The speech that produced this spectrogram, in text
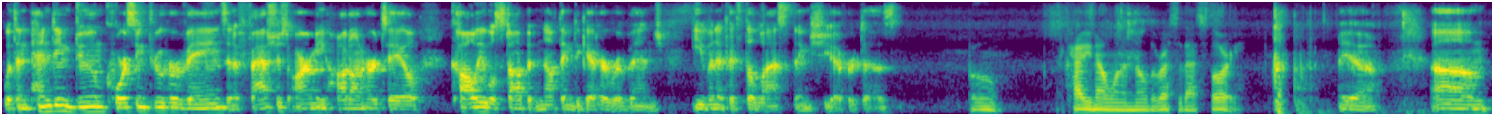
With impending doom coursing through her veins and a fascist army hot on her tail, Kali will stop at nothing to get her revenge, even if it's the last thing she ever does. Boom. Like, how do you not want to know the rest of that story? Yeah. Um,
